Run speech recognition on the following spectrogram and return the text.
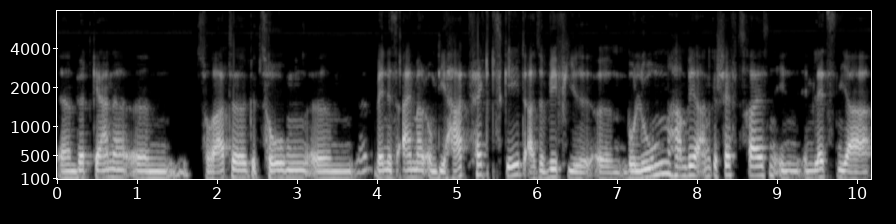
äh, wird gerne ähm, zu Rate gezogen, ähm, wenn es einmal um die Hard Facts geht, also wie viel ähm, Volumen haben wir an Geschäftsreisen, in, im letzten Jahr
